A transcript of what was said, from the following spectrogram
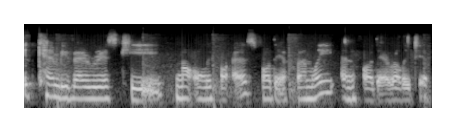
It can be very risky, not only for us, for their family and for their relative.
